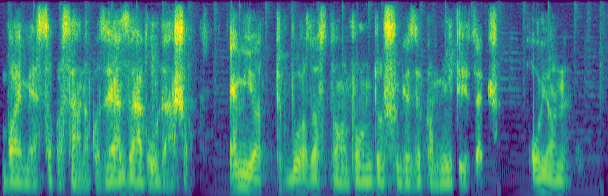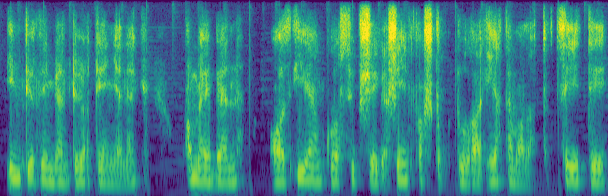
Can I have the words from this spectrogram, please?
bajmer szakaszának az elzáródása. Emiatt borzasztóan fontos, hogy ezek a műtétek olyan intézményben történjenek, amelyben az ilyenkor szükséges infrastruktúra, értem alatt a CT,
